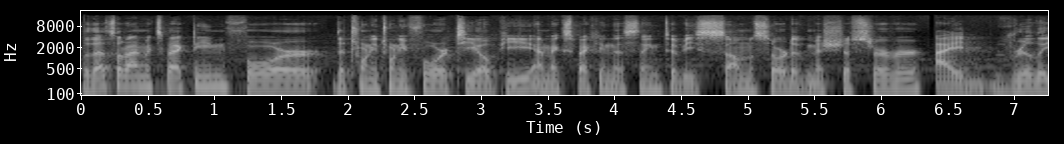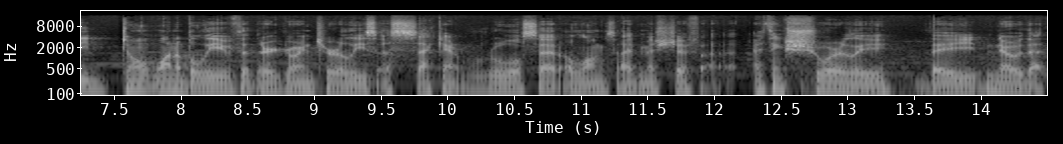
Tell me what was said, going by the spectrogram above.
So that's what I'm expecting for the 2024 TLP. I'm expecting this thing to be some sort of mischief server. I really don't want to believe that they're going to release a second rule set alongside mischief. I think surely they know that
